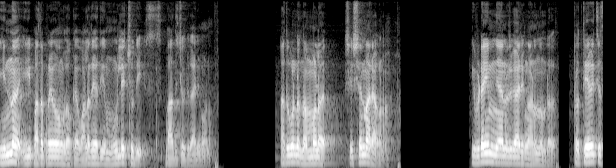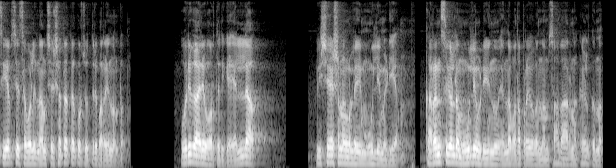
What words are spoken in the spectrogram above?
ഇന്ന് ഈ പദപ്രയോഗങ്ങളൊക്കെ വളരെയധികം മൂല്യച്യുതി ബാധിച്ച ഒരു കാര്യമാണ്. അതുകൊണ്ട് നമ്മൾ ശിഷ്യന്മാരാകണം. ഇവിടെയും ഞാനൊരു കാര്യം കാണുന്നുണ്ട്. പ്രത്യേകിച്ച് സി എഫ് സി സഭകളിൽ നാം ശിഷ്യത്വത്തെക്കുറിച്ച് ഒത്തിരി പറയുന്നുണ്ട്. ഒരു കാര്യം ഓർത്തിരിക്കുക. എല്ലാ വിശേഷണങ്ങളുടെയും മൂല്യം ഇടിയാം. കറൻസികളുടെ മൂല്യം ഇടിയുന്നു എന്ന പദപ്രയോഗം നാം സാധാരണ കേൾക്കുന്ന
